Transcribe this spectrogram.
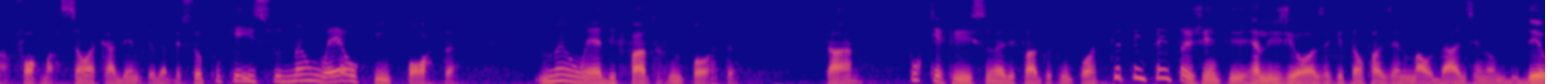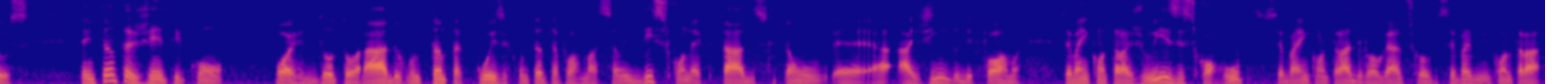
a formação acadêmica da pessoa, porque isso não é o que importa. Não é de fato o que importa. Tá? Por que, que isso não é de fato o que importa? Porque tem tanta gente religiosa que estão fazendo maldades em nome de Deus, tem tanta gente com pós-doutorado, com tanta coisa, com tanta formação e desconectados que estão é, agindo de forma. Você vai encontrar juízes corruptos, você vai encontrar advogados corruptos, você vai encontrar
